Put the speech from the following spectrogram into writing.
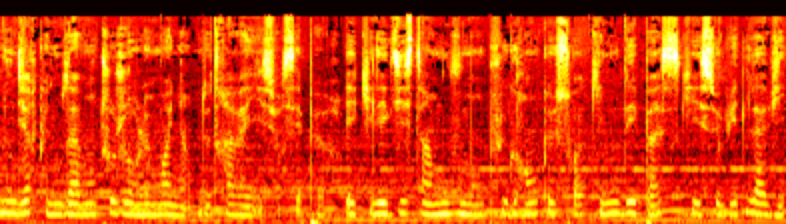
nous dire que nous avons toujours le moyen de travailler sur ces peurs et qu'il existe un mouvement plus grand que soi qui nous dépasse, qui est celui de la vie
